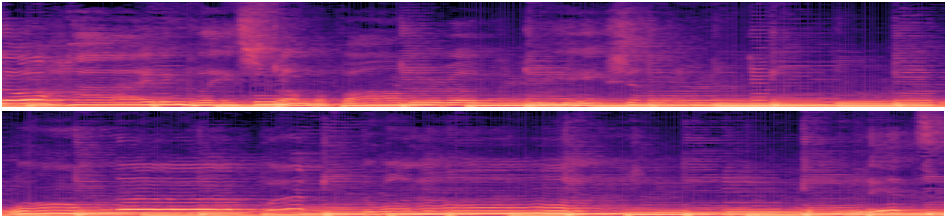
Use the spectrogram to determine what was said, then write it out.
no hiding place from the Father Let's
